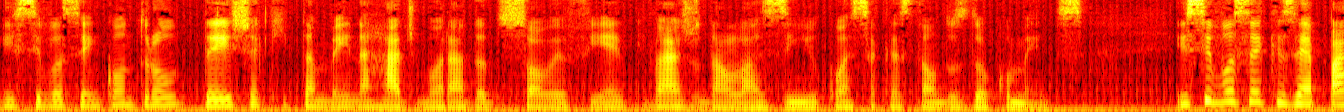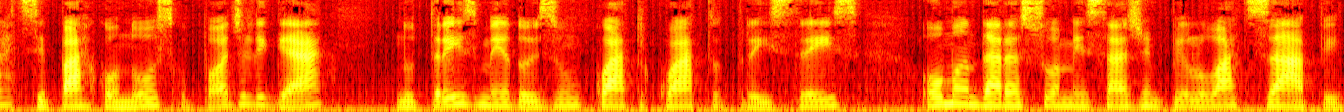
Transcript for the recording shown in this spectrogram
E se você encontrou, deixa aqui também na Rádio Morada do Sol FM, que vai ajudar o Lazinho com essa questão dos documentos. E se você quiser participar conosco, pode ligar no 3621-4433 ou mandar a sua mensagem pelo WhatsApp,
